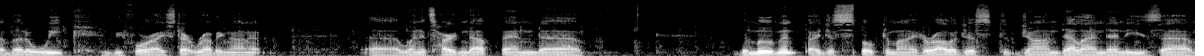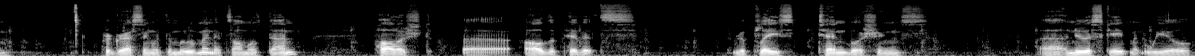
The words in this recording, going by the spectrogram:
about a week before I start rubbing on it uh, when it's hardened up. And uh, the movement I just spoke to my horologist John Deland and he's um, progressing with the movement. It's almost done. Polished uh, all the pivots replaced 10 bushings uh, a new escapement wheel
